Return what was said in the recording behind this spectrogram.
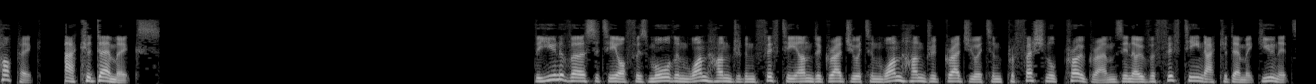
Topic: Academics The university offers more than 150 undergraduate and 100 graduate and professional programs in over 15 academic units,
